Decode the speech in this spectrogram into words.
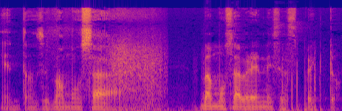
Entonces vamos a, vamos a ver en ese aspecto.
